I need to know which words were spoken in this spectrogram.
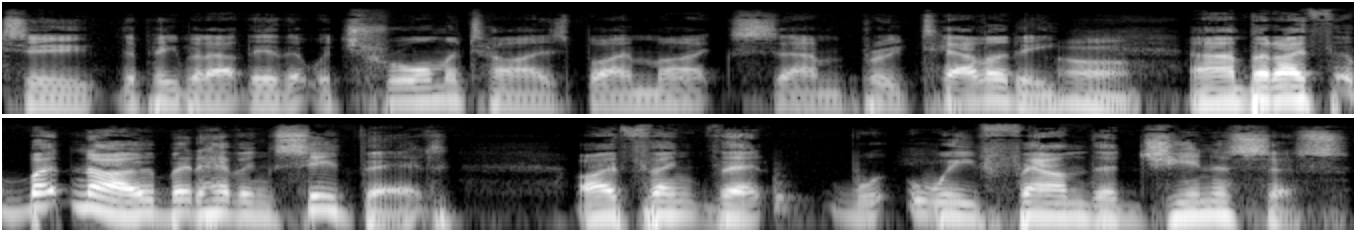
to the people out there that were traumatised by Mike's um, brutality. Oh. Uh, but I, th- but no, but having said that, I think that w- we found the genesis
